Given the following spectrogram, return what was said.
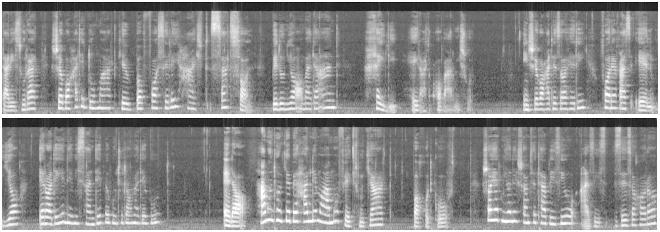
در این صورت شباهت دو مرد که با فاصله 800 سال به دنیا آمده اند خیلی حیرت آور می شد. این شباهت ظاهری فارغ از علم یا اراده نویسنده به وجود آمده بود؟ الا. همانطور که به حل معما فکر می کرد با خود گفت شاید میان شمس تبریزی و عزیز ززهارا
